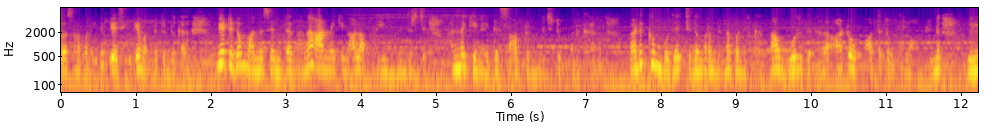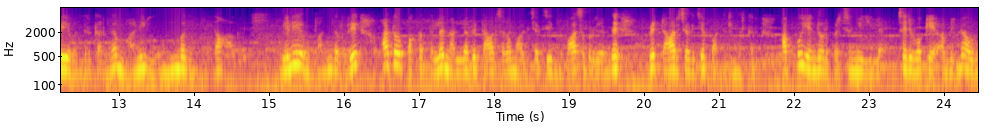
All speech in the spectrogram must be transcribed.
யோசனை பண்ணிட்டு பேசிக்கிட்டே வந்துட்டு இருந்திருக்காரு. வீட்டுக்கும் வந்து சேர்ந்துட்டாங்க அன்னைக்கு நாள் அப்படியே முடிஞ்சிருச்சு. அன்னைக்கு நைட்டு சாப்பிட்டு முடிச்சுட்டு படுக்கிறாங்க படுக்கும்போதே சிதம்பரம் என்ன பண்ணியிருக்காருன்னா ஒரு தடவை ஆட்டோவை பார்த்துட்டு வந்துடலாம் அப்படின்னு வெளியே வந்திருக்காருங்க. மணி ஒன்பது மணி தான் ஆகுது. வெளியே வந்தவர் ஆட்டோ பக்கத்தில் நல்லாவே டார்ச் எல்லாம் அடிச்சு அடிச்சு இந்த வாசப்படியிலேருந்து அப்படியே டார்ச் அடிச்சே பார்த்துட்டு இருந்திருக்காரு. அப்போ எந்த ஒரு பிரச்சனையும் இல்லை. சரி ஓகே அப்படின்னு அவர்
